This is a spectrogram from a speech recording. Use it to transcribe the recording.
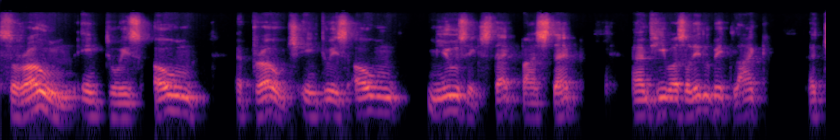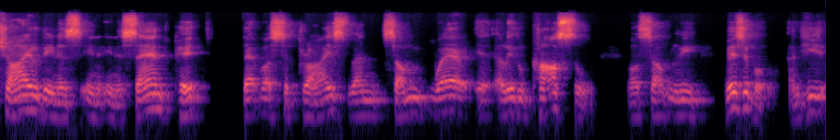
thrown into his own approach, into his own music step by step. And he was a little bit like a child in a, in, in a sand pit that was surprised when somewhere a little castle was suddenly visible. And he,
